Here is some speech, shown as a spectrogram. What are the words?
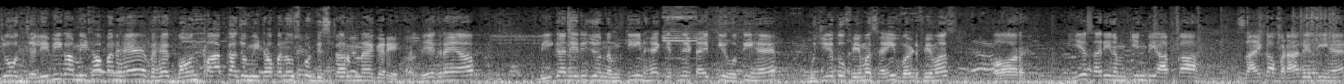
जो जलेबी का मीठापन है, वह गोंद पाक का जो मीठापन है, उसको डिस्टर्ब न करे। देख रहे हैं आप, बीकानेरी जो नमकीन है, कितने टाइप की होती हैं। भुजिया तो फ़ेमस है ही वर्ल्ड फ़ेमस और ये सारी नमकीन भी आपका जायका बढ़ा देती हैं।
